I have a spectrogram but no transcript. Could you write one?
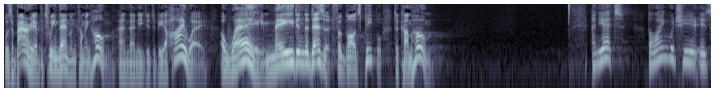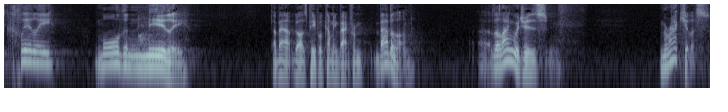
was a barrier between them and coming home. And there needed to be a highway, a way made in the desert for God's people to come home. And yet, the language here is clearly more than merely about God's people coming back from Babylon. Uh, the language is miraculous.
